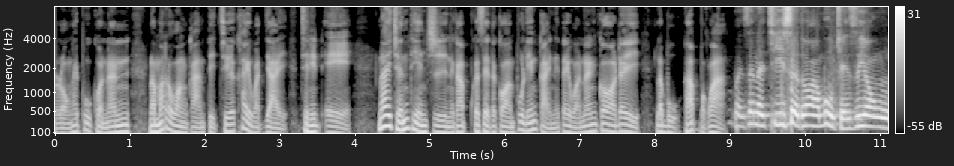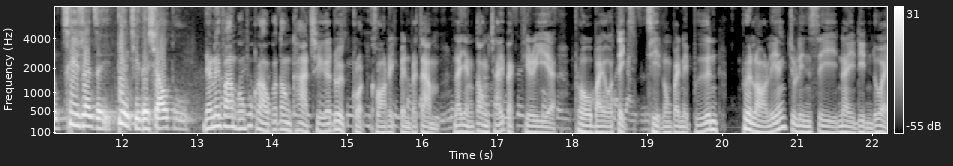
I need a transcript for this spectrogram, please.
ณรงค์ให้ผู้คนนั้นระมัดระวังการติดเชื้อไข้หวัดใหญ่ชนิดเอ นายเฉินเทียนจีนะครับเกษตรกรผู้เลี้ยงไก่ในไต้หวันนั้นก็ได้ระบุครับบอกว่าอย่างในฟาร์มของพวกเราก็ต้องฆ่าเชื้อด้วยกรดคอริกเป็นประจำ และยังต้องใช้แบคทีเรียโปรไบโอติกฉีดลงไปในพื้น เพื่อหล่อเลี้ยงจุลินทรีย์ในดินด้วย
